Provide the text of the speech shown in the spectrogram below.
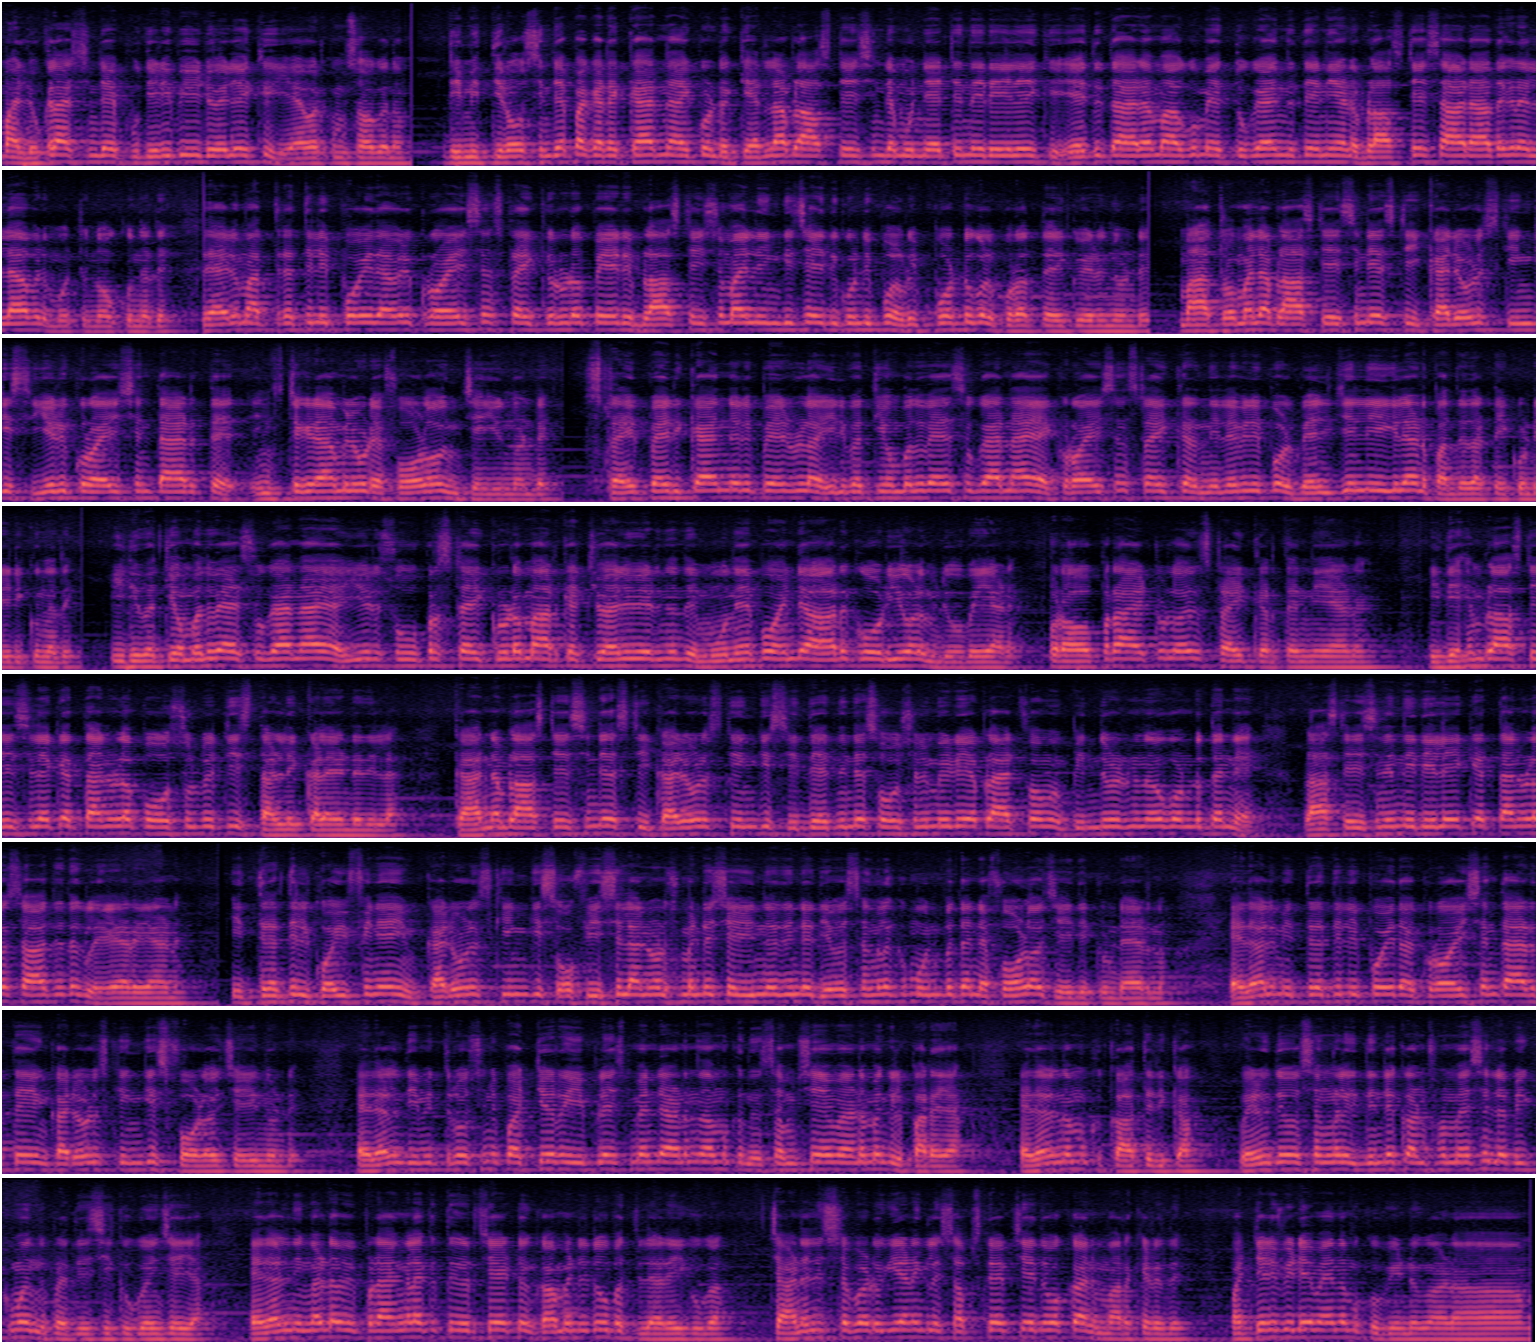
മല്ലു ക്ലാഷിന്റെ പുതിയൊരു വീഡിയോയിലേക്ക് ഏവർക്കും സ്വാഗതം. ദിമിത്തിറോസിന്റെ പകരക്കാരനായിക്കൊണ്ട് കേരള ബ്ലാസ്റ്റേഴ്സിന്റെ മുന്നേറ്റ നിരയിലേക്ക് ഏതു താരമാകും എത്തുക എന്ന് തന്നെയാണ് ബ്ലാസ്റ്റേഴ്സ് ആരാധകർ എല്ലാവരും ഉറ്റുനോക്കുന്നത്. ഏതായാലും അത്തരത്തിൽ ഇപ്പോൾ ഒരു ക്രൊയേഷ്യൻ സ്ട്രൈക്കറുടെ പേര് ബ്ലാസ്റ്റേഴ്സുമായി ലിങ്ക് ചെയ്തുകൊണ്ട് ഇപ്പോൾ റിപ്പോർട്ടുകൾ പുറത്തേക്ക് വരുന്നുണ്ട്. മാത്രമല്ല ബ്ലാസ്റ്റേഴ്സിന്റെ എസ് ടി കരോൾ കിങ്കിസ് ഈ ഒരു ക്രൊയേഷ്യൻ താരത്തെ ഇൻസ്റ്റഗ്രാമിലൂടെ ഫോളോയും ചെയ്യുന്നുണ്ട്. സ്ട്രൈപ്പേരിക്ക എന്നൊരു പേരുള്ള ഇരുപത്തിയൊമ്പത് വയസ്സുകാരനായ ക്രൊയേഷ്യൻ സ്ട്രൈക്കർ നിലവിൽ ഇപ്പോൾ ബെൽജിയൻ ലീഗിലാണ് പന്ത് തട്ടിക്കൊണ്ടിരിക്കുന്നത്. ഇരുപത്തിയൊമ്പത് വയസ്സുകാരനായ ഈ ഒരു സൂപ്പർ സ്ട്രൈക്കറുടെ മാർക്കറ്റ് വാല്യൂ വരുന്നത് മൂന്ന് പോയിന്റ് ആറ് കോടിയോളം രൂപയാണ്. പ്രോപ്പർ ആയിട്ടുള്ള ഒരു സ്ട്രൈക്കർ തന്നെയാണ്. ഇദ്ദേഹം ബ്ലാസ്റ്റേഴ്സിലേക്ക് എത്താനുള്ള പോസിബിലിറ്റീസ് തള്ളിക്കളയേണ്ടതില്ല. കാരണം ബ്ലാസ്റ്റേഴ്സിന്റെ എസ് ടി കരോൾ കിങ്കിസ് ഇദ്ദേഹത്തിന്റെ സോഷ്യൽ മീഡിയ പ്ലാറ്റ്ഫോം പിന്തുടരുന്നത് കൊണ്ട് തന്നെ ബ്ലാസ്റ്റേഴ്സിന്റെ നിരയിലേക്ക് എത്താനുള്ള സാധ്യതകൾ ഏറെയാണ്. ഇത്തരത്തിൽ കൊയ്ഫിനെയും കരോൾസ് കിങ്കിസ് ഒഫീഷ്യൽ അനൗൺസ്മെന്റ് ചെയ്യുന്നതിന്റെ ദിവസങ്ങൾക്ക് മുൻപ് തന്നെ ഫോളോ ചെയ്തിട്ടുണ്ടായിരുന്നു. ഏതായാലും ഇത്തരത്തിൽ ഇപ്പോൾ ക്രോയേഷ്യൻ ക്രൊയേഷ്യൻ താരത്തെയും കരോൾസ് കിങ്കിസ് ഫോളോ ചെയ്യുന്നുണ്ട്. ഏതായാലും ദിമിത്രോസിന് പറ്റിയ റീപ്ലേസ്മെന്റ് ആണെന്ന് നമുക്ക് നിസ്സംശയം വേണമെങ്കിൽ പറയാം. ഏതായാലും നമുക്ക് കാത്തിരിക്കാം. വരും ദിവസങ്ങളിൽ ഇതിന്റെ കൺഫർമേഷൻ ലഭിക്കുമെന്ന് പ്രതീക്ഷിക്കുകയും ചെയ്യാം. ഏതായാലും നിങ്ങളുടെ അഭിപ്രായങ്ങളൊക്കെ തീർച്ചയായിട്ടും കമന്റ് രൂപത്തിൽ അറിയിക്കുക. ചാനൽ ഇഷ്ടപ്പെടുകയാണെങ്കിൽ സബ്സ്ക്രൈബ് ചെയ്ത് വെക്കാനും മറക്കരുത്. മറ്റൊരു വീഡിയോയുമായി നമുക്ക് വീണ്ടും കാണാം.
